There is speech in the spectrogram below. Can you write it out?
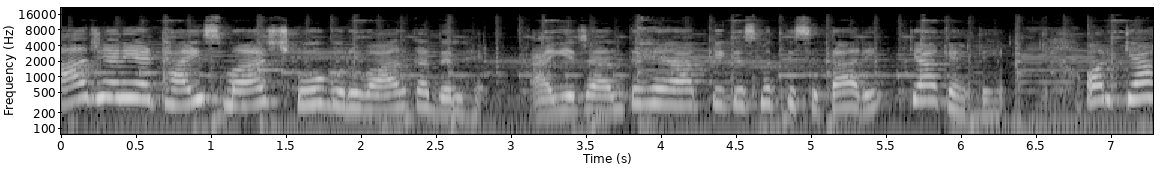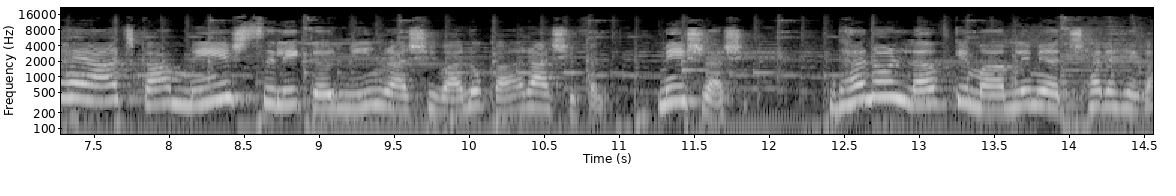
आज यानी 28 मार्च को गुरुवार का दिन है। आइए जानते हैं आपकी किस्मत के सितारे क्या कहते हैं और क्या है आज का मेष से लेकर मीन राशि वालों का राशिफल। मेष राशि, धन और लव के मामले में अच्छा रहेगा।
